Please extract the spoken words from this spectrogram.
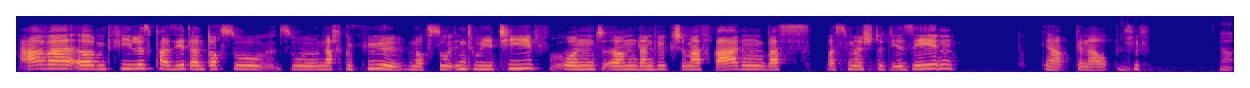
aber ähm, vieles passiert dann doch so, so nach Gefühl, noch so intuitiv und ähm, dann wirklich immer fragen, was, was möchtet ihr sehen? Ja, genau. Ja,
